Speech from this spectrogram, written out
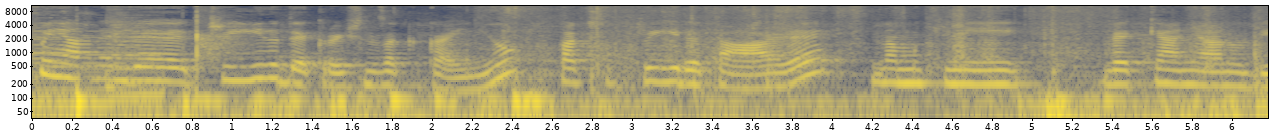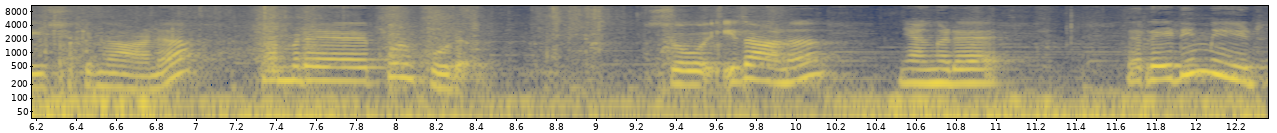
ഇപ്പം ഞാൻ എന്റെ ട്രീയുടെ ഡെക്കറേഷൻസ് ഒക്കെ കഴിഞ്ഞു. പക്ഷെ ട്രീയുടെ താഴെ നമുക്കിനി വെക്കാൻ ഞാൻ ഉദ്ദേശിക്കുന്നതാണ് നമ്മുടെ പുൽക്കൂട്. സോ ഇതാണ് ഞങ്ങളുടെ റെഡിമെയ്ഡ്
